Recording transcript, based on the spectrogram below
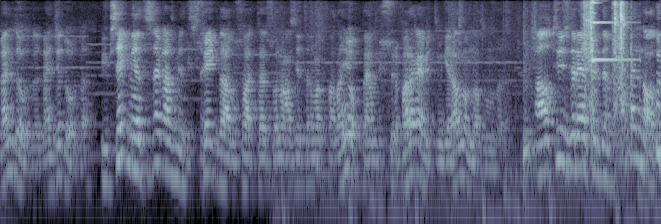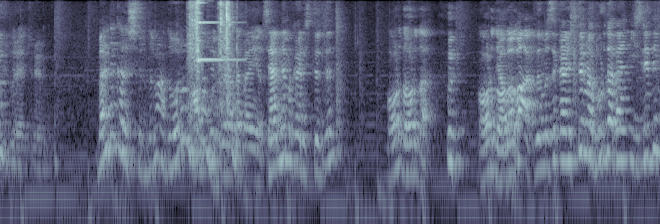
Ben de orada. Bence de orada. yüksek mi yatırsak az mı yatırsak? Sürekli daha bu saatten sonra az yatırmak falan yok. Ben bir sürü para kaybettim. Geri almam lazım bunları. 600 lira yatırdım. Ben de 600 lira yatırıyorum. Ben de karıştırdım ha. Doğru mu? 600 lira da ben yatırıyorum. Sen de mi karıştırdın? Orada orada. orada Ya orada. baba aklımızı karıştırma. Burada ben izledim,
